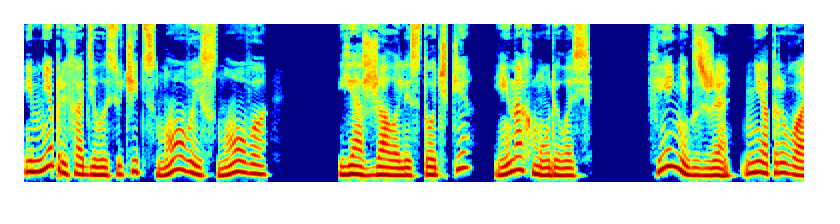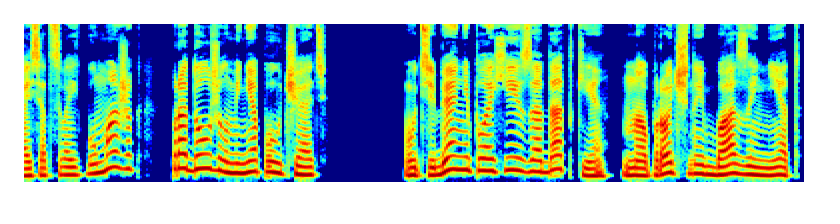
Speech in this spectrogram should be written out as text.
и мне приходилось учить снова и снова. Я сжала листочки и нахмурилась. Феникс же, не отрываясь от своих бумажек, продолжил меня поучать. «У тебя неплохие задатки, но прочной базы нет,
